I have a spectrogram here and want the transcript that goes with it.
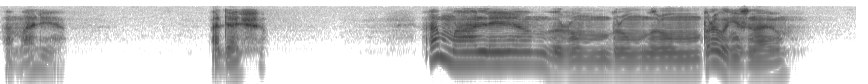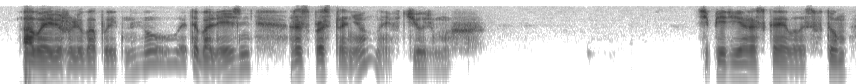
Амалия? А дальше? Амалия, брум-брум-брум, право не знаю. А вы, я вижу, любопытны. Ну, это болезнь, распространенная в тюрьмах. Теперь я раскаивалась в том, что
